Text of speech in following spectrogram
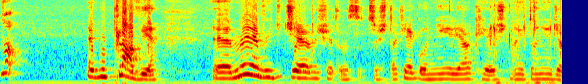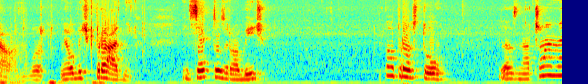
no, jakby prawie. E, No jak widzicie, wyświetla coś takiego, nie jakieś, no i to nie działa, no bo miał być poradnik. Więc jak to zrobić? Po prostu zaznaczamy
